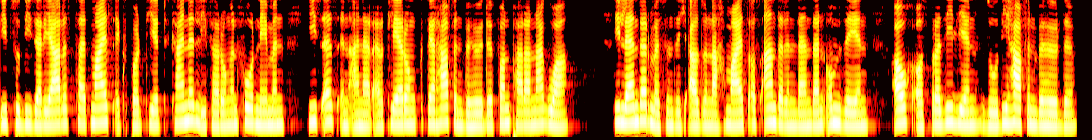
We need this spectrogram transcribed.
die zu dieser Jahreszeit Mais exportiert, keine Lieferungen vornehmen, hieß es in einer Erklärung der Hafenbehörde von Paranagua. Die Länder müssen sich also nach Mais aus anderen Ländern umsehen, auch aus Brasilien, so die Hafenbehörde.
